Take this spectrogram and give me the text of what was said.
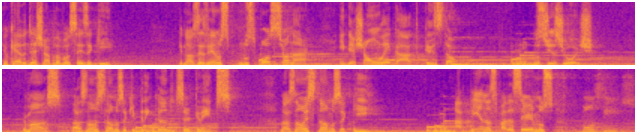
eu quero deixar para vocês aqui que nós devemos nos posicionar em deixar um legado cristão nos dias de hoje. Irmãos, nós não estamos aqui brincando de ser crentes. Nós não estamos aqui apenas para sermos bonzinhos.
